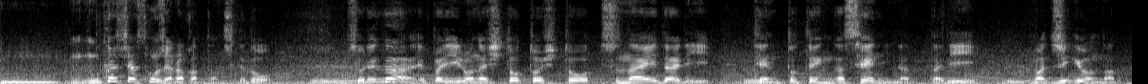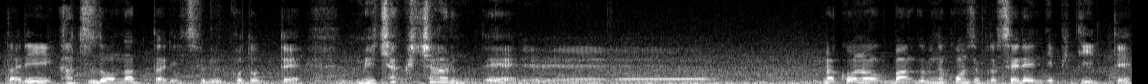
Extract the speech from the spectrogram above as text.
うん、昔はそうじゃなかったんですけどうん。それがやっぱりいろんな人と人をつないだり、うん。点と点が線になったり、うん。まあ、事業になったり活動になったりすることってめちゃくちゃあるので、へまあ、この番組のコンセプト「セレンディピティ」って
